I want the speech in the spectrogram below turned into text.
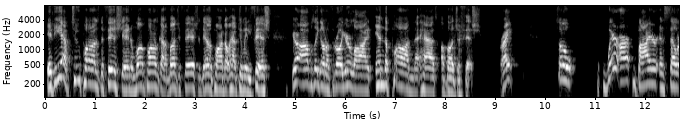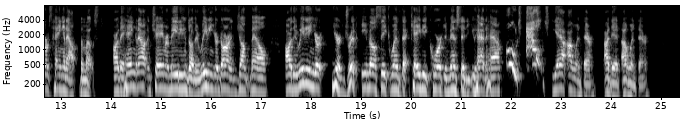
if you have two ponds to fish in and one pond's got a bunch of fish and the other pond don't have too many fish, you're obviously going to throw your line in the pond that has a bunch of fish, right? So, where are buyer and sellers hanging out the most? Are they hanging out in chamber meetings? Are they reading your darn junk mail? Are they reading your your drip email sequence that kvCORE convinced you that you had to have? Ouch, ouch. Yeah, I went there. I did. I went there.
